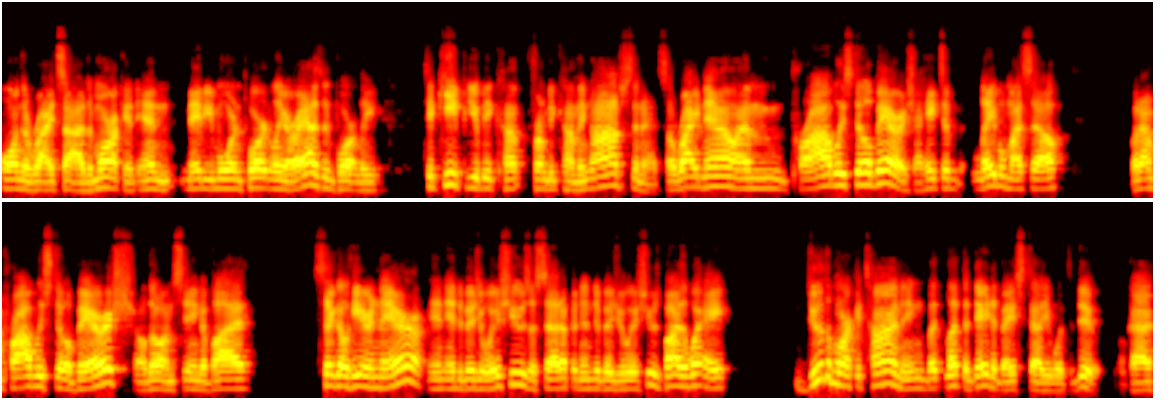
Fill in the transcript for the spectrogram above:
on the right side of the market. And maybe more importantly, or as importantly, to keep you become from becoming obstinate. So right now I'm probably still bearish. I hate to label myself, but I'm probably still bearish, although I'm seeing a buy signal here and there in individual issues, a setup in individual issues. By the way, do the market timing, but let the database tell you what to do. Okay.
